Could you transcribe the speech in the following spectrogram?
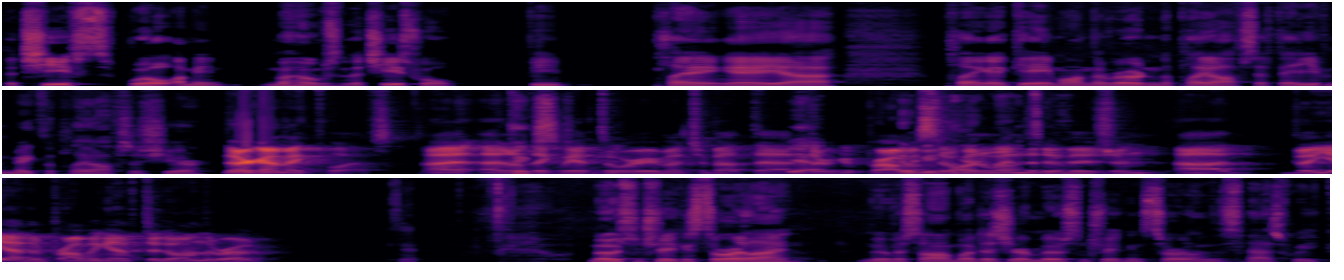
the Chiefs will. I mean Mahomes and the Chiefs will be playing a uh, playing a game on the road in the playoffs if they even make the playoffs this year. They're going to make the playoffs. I, I don't Think think, so. we have to worry much about that. Yeah. They're probably still going to win the to. division. Uh, but yeah, they're probably going to have to go on the road. Most intriguing storyline. Move us on. What is your most intriguing storyline this past week?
